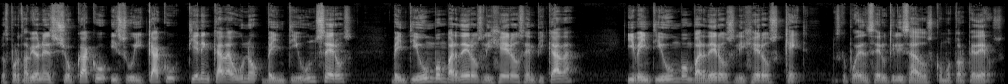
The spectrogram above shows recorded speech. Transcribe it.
Los portaaviones Shokaku y Suikaku tienen cada uno 21 ceros, 21 bombarderos ligeros en picada y 21 bombarderos ligeros Kate, los que pueden ser utilizados como torpederos.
